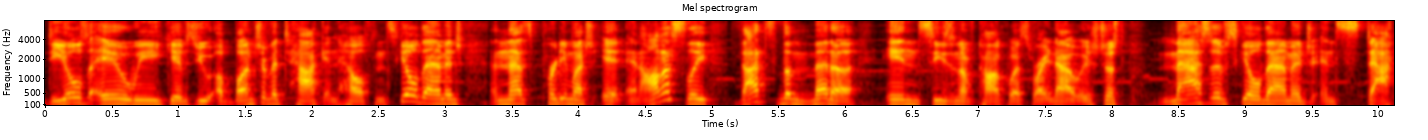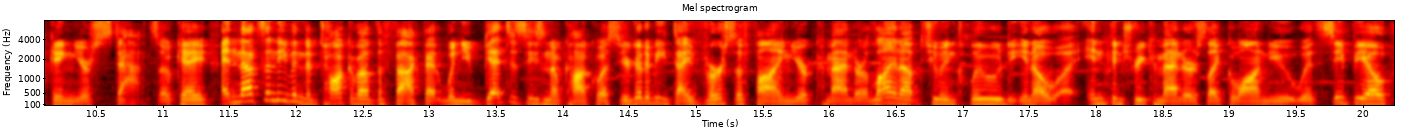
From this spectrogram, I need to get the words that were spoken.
deals AoE gives you a bunch of attack and health and skill damage and that's pretty much it. And honestly that's the meta in season of conquest right now is just massive skill damage and stacking your stats okay? And that's not even to talk about the fact that when you get to season of conquest you're going to be diversifying your commander lineup to include you know infantry commanders like Guan Yu with Scipio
